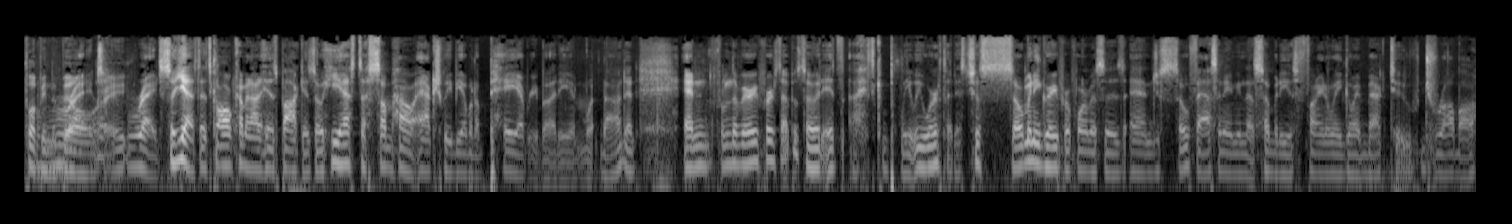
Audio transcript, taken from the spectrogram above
flipping the bill, right, right? right. So yes, it's all coming out of his pocket. So he has to somehow actually be able to pay everybody and whatnot. And and from the very first episode, it's it's completely worth it. It's just so many great performances and just so fascinating that somebody is finally going back to drama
